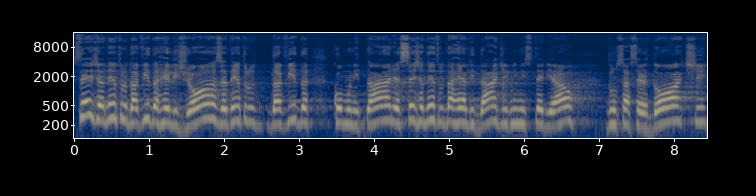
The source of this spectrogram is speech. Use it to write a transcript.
Seja dentro da vida religiosa, dentro da vida comunitária, seja dentro da realidade ministerial de um sacerdote,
